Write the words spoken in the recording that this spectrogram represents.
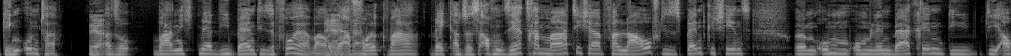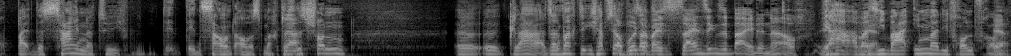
ging unter. Ja. Also war nicht mehr die Band, die sie vorher war. Und Ja, der. Erfolg war weg. Also es ist auch ein sehr dramatischer Verlauf dieses Bandgeschehens ähm, um, um Lynn Berggren, die, die auch bei The Sign natürlich den, Sound ausmacht. Klar. Das ist schon äh, äh, klar. Also das machte, ich habe ja auch Obwohl gesagt, dabei sein singen sie beide, ne? Auch. ja, aber sie war immer die Frontfrau.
